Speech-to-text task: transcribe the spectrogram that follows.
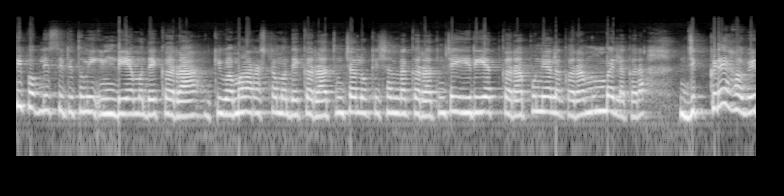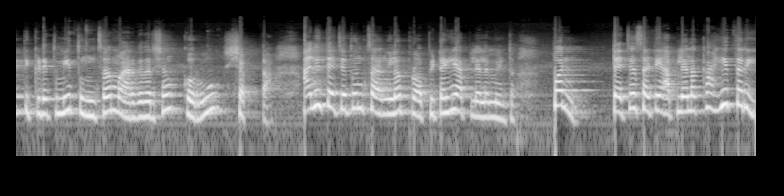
ती पब्लिसिटी तुम्ही इंडियामध्ये करा किंवा महाराष्ट्रामध्ये करा तुमच्या लोकेशनला करा तुमच्या एरियात करा पुण्याला करा मुंबईला करा जिकडे हवे तिकडे तुम्ही तुमचं मार्गदर्शन करू शकता. आणि त्याच्यातून चांगलं प्रॉफिटही आपल्याला मिळतं. पण त्याच्यासाठी आपल्याला काहीतरी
